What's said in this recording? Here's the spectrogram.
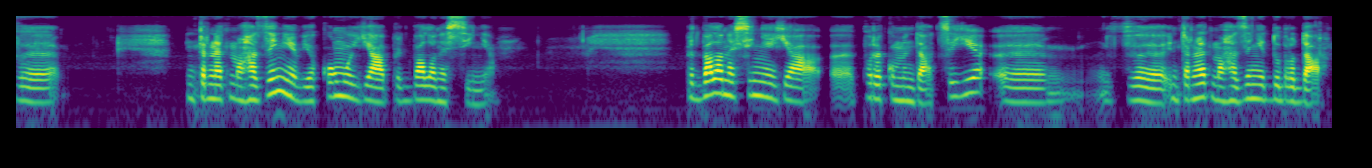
в інтернет-магазині, в якому я придбала насіння. Придбала насіння я е, по рекомендації е, в інтернет-магазині Добродар.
